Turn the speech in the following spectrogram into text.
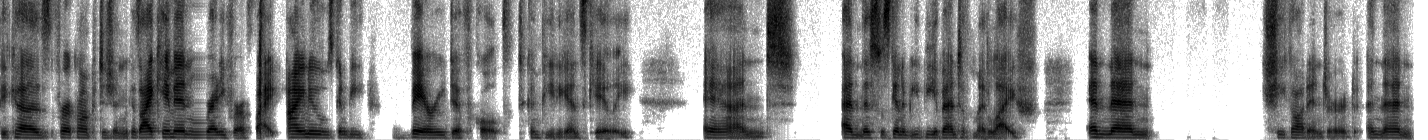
because for a competition because i came in ready for a fight i knew it was going to be very difficult to compete against caeli and and this was going to be the event of my life. And then she got injured and then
